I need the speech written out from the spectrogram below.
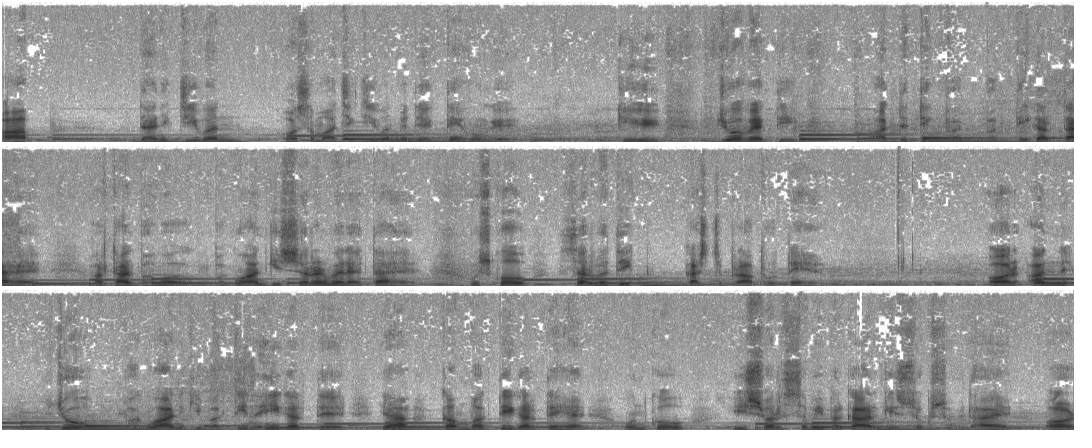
आप दैनिक जीवन और सामाजिक जीवन में देखते होंगे कि जो व्यक्ति अत्यधिक भक्ति करता है, अर्थात भगवान की शरण में रहता है, उसको सर्वाधिक कष्ट प्राप्त होते हैं। और अन्य जो भगवान की भक्ति नहीं करते या कम भक्ति करते हैं, उनको ईश्वर सभी प्रकार की सुख सुविधाएँ और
